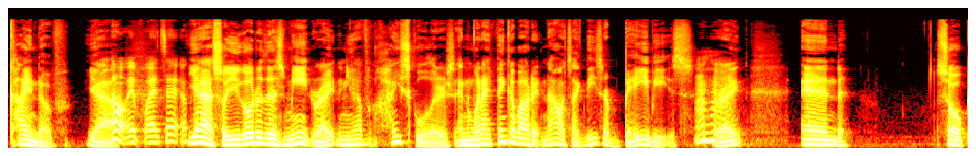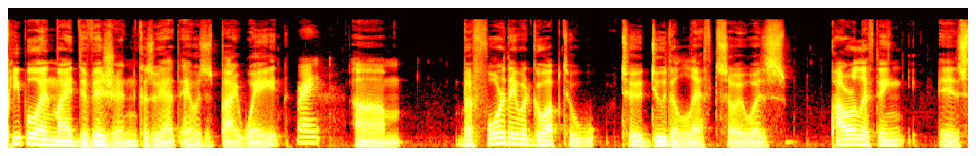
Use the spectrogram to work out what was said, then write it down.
kind of. Yeah. Oh, it was it. Okay. Yeah, so you go to this meet, right? And you have high schoolers. And when I think about it now, it's like these are babies, right? And so people in my division, because we had it was just by weight, Right. um before they would go up to to do the lift. So it was powerlifting is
